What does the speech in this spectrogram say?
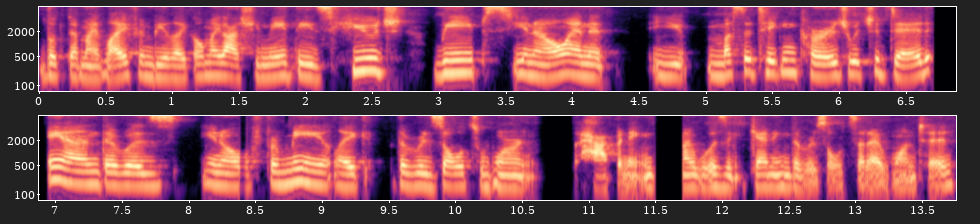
looked at my life and be like, oh my gosh, you made these huge leaps, you know, and it, you must have taken courage, which it did. And there was, you know, for me, like the results weren't happening. I wasn't getting the results that I wanted.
